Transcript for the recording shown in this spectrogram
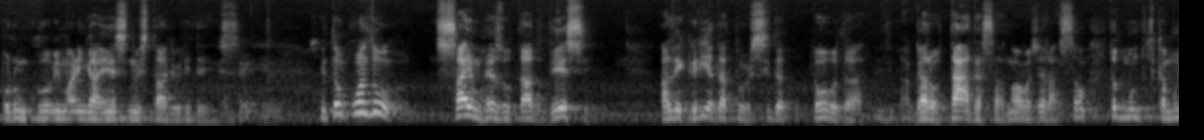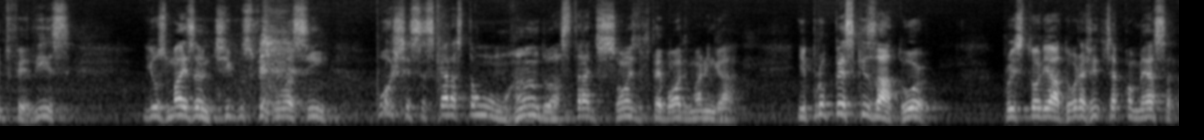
por um clube maringaense no estádio Davis. Então, quando sai um resultado desse, a alegria da torcida toda, a garotada, essa nova geração, todo mundo fica muito feliz. E os mais antigos ficam assim: poxa, esses caras estão honrando as tradições do futebol de Maringá. E para o pesquisador, para o historiador, a gente já começa,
